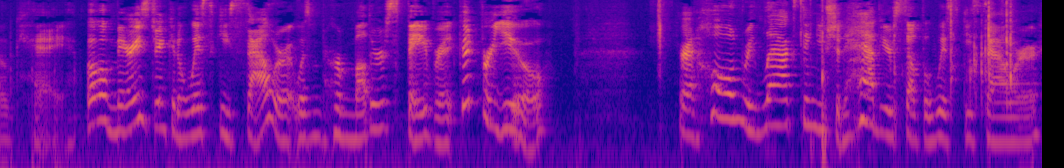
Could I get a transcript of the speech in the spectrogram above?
Okay. Oh, Mary's drinking a whiskey sour. It was her mother's favorite. Good for you. You're at home, relaxing. You should have yourself a whiskey sour.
